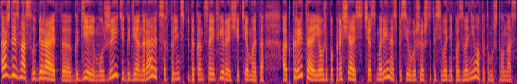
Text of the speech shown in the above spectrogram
каждый из нас выбирает, э, где ему жить и где нравится. В принципе, до конца эфира еще тема эта открытая. Я уже попрощаюсь сейчас с Мариной. Спасибо большое, что ты сегодня позвонила, потому что у нас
